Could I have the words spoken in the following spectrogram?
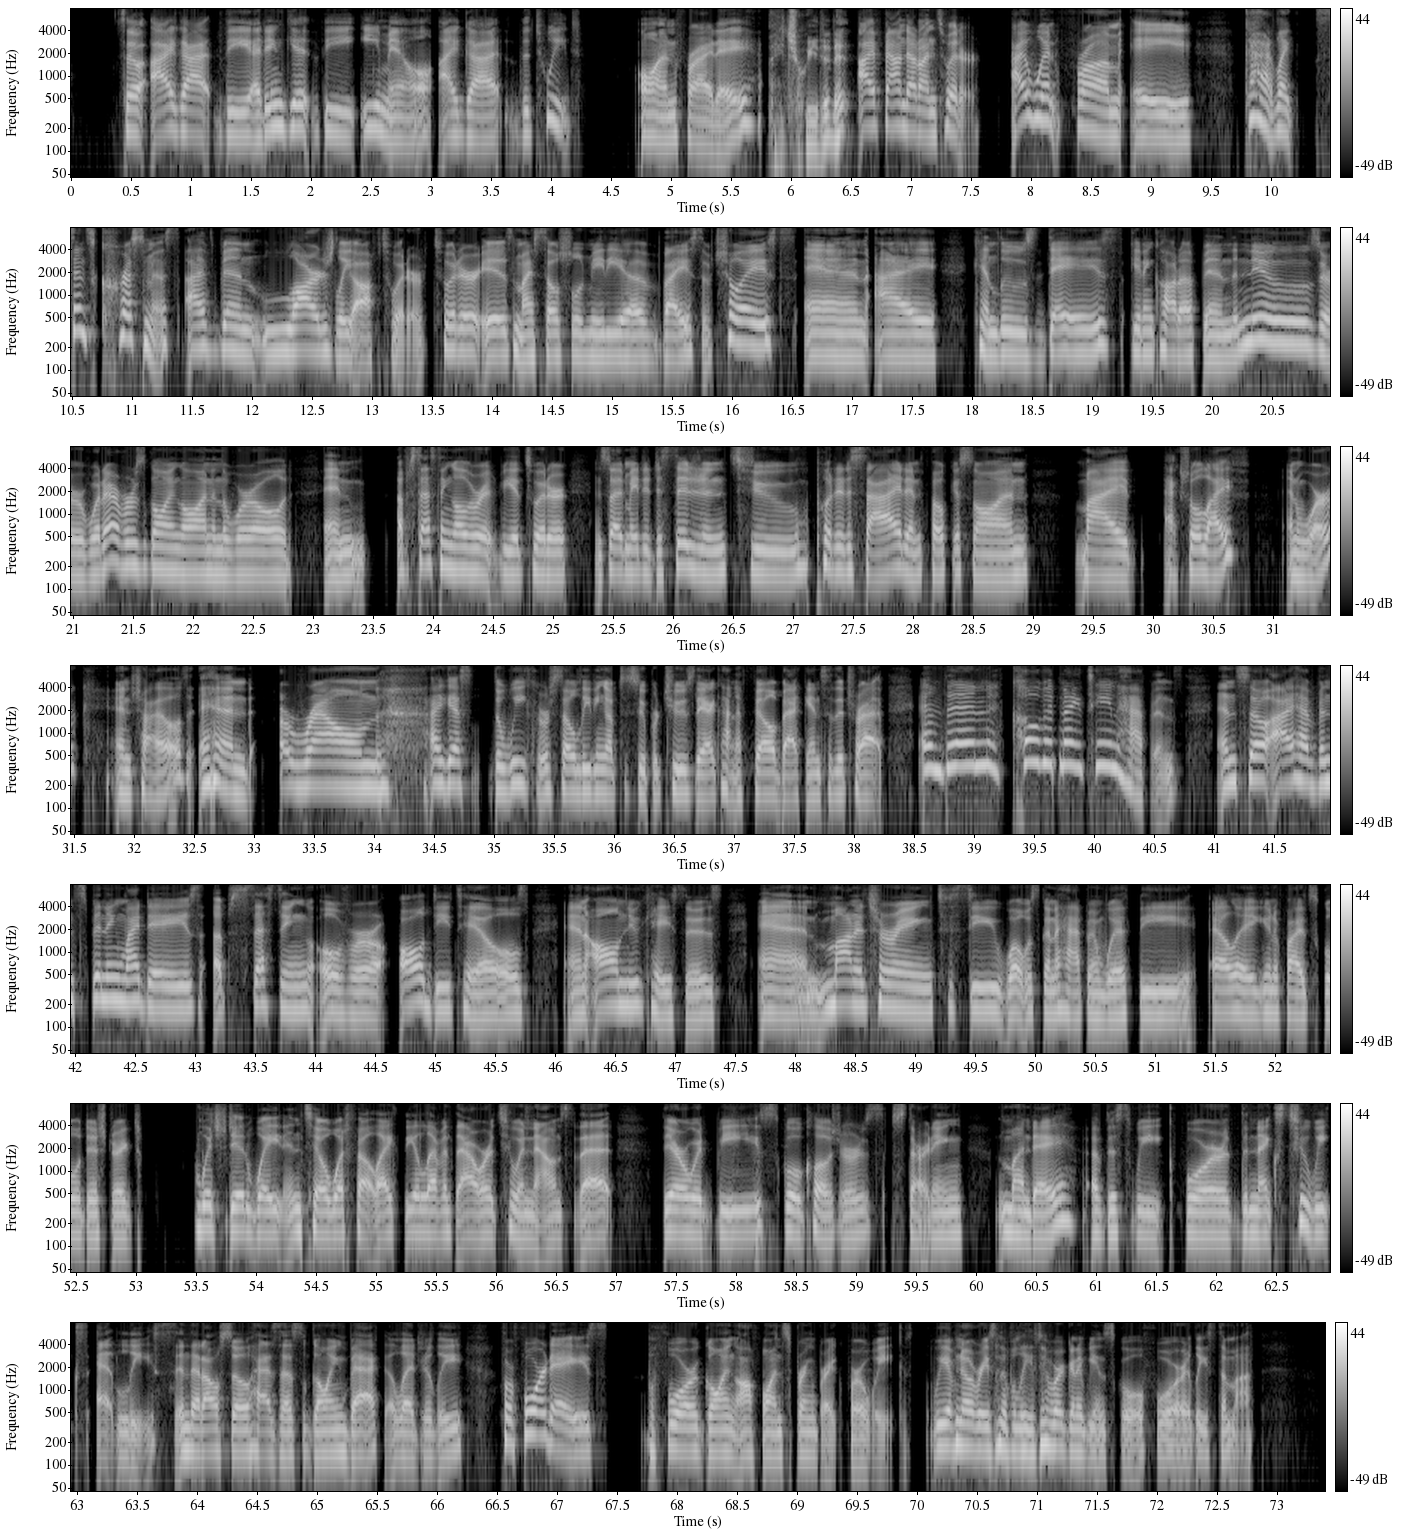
So I got the, I didn't get the email, I got the tweet on Friday. They tweeted it. I found out on Twitter. I went from a, God, like since Christmas, I've been largely off Twitter. Twitter is my social media vice of choice, and I can lose days getting caught up in the news or whatever's going on in the world and obsessing over it via Twitter. And so I made a decision to put it aside and focus on my actual life and work and child. And around, I guess, the week or so leading up to Super Tuesday, I kind of fell back into the trap. And then COVID 19 happens. And so I have been spending my days obsessing over all details and all new cases and monitoring to see what was going to happen with the LA Unified School District, which did wait until what felt like the 11th hour to announce that there would be school closures starting Monday of this week for the next two weeks at least. And that also has us going back allegedly for four days before going off on spring break for a week. We have no reason to believe that we're going to be in school for at least a month.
